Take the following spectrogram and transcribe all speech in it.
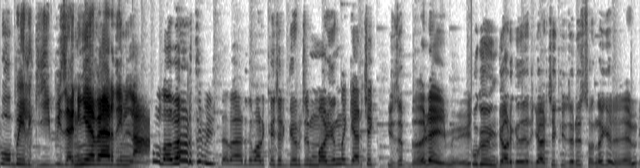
Bu bilgiyi bize niye verdin la? Ula verdim işte verdim arkadaşlar. Görmüşsün Mario'nun gerçek yüzü böyleymiş. Bugünkü arkadaşlar gerçek yüzünün sonuna gelelim.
